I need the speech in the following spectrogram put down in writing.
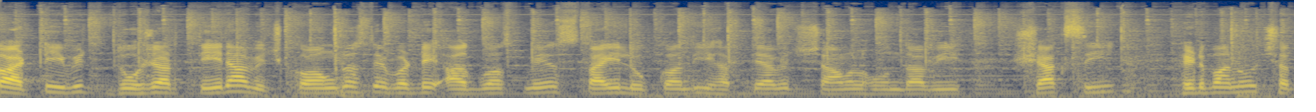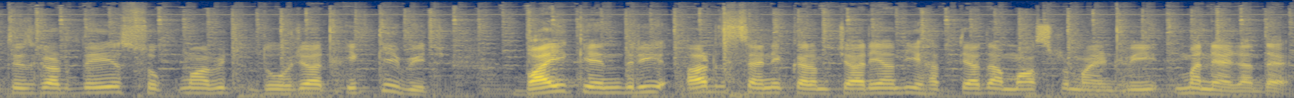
ਘਾਟੀ ਵਿੱਚ 2013 ਵਿੱਚ ਕਾਂਗਰਸ ਦੇ ਵੱਡੇ ਆਗੂਆਂ ਸਮੇਤ 27 ਲੋਕਾਂ ਦੀ ਹੱਤਿਆ ਵਿੱਚ ਸ਼ਾਮਲ ਹੋਣ ਦਾ ਵੀ ਸ਼ੱਕ ਸੀ। ਹਿਡਮਾ ਨੂੰ ਛੱਤੀਸਗੜ੍ਹ ਦੇ ਸੁਕਮਾ ਵਿੱਚ 2021 ਵਿੱਚ 22 ਕੇਂਦਰੀ ਅਰਧ ਸੈਨਿਕ ਕਰਮਚਾਰੀਆਂ ਦੀ ਹੱਤਿਆ ਦਾ ਮਾਸਟਰਮਾਈਂਡ ਵੀ ਮੰਨਿਆ ਜਾਂਦਾ ਹੈ।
